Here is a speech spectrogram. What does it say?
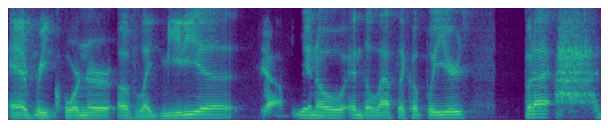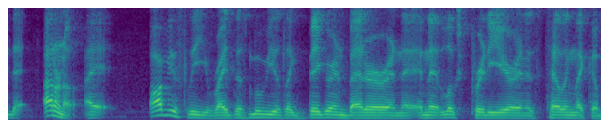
every corner of like media, Yeah. you know, in the last like couple of years. But I I don't know. I obviously, right, this movie is like bigger and better and and it looks prettier and it's telling like a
